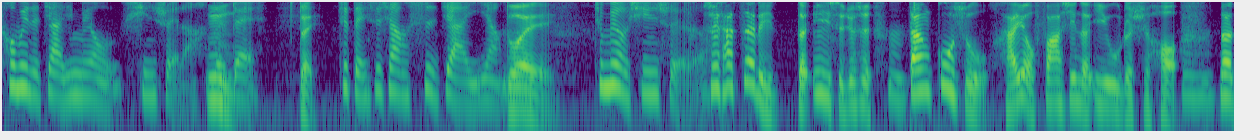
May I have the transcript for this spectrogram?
后面的假已经没有薪水了，对不对？对。就等于是像试驾一样，对，就没有薪水了。所以他这里的意思就是，当雇主还有发薪的义务的时候，嗯、那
